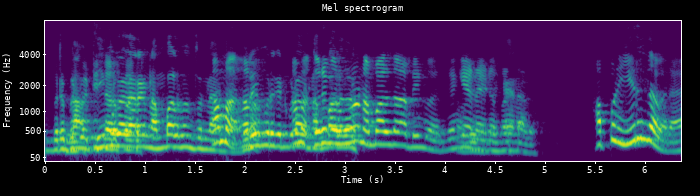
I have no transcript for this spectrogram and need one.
பிர- பிர- வெட்டி திமுக திறப்பாரு. காரங்க நம்பால் தான் ஆமா, சொன்னாங்க. ஆமா. துரைமுருகன் கூட ஆமா, நம்பால் தான் துரைமுருகனும் நம்பால் தான் அப்படின்னு வெங்கையா நாயுடு பார்த்தாரு அப்படி இருந்தவரை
